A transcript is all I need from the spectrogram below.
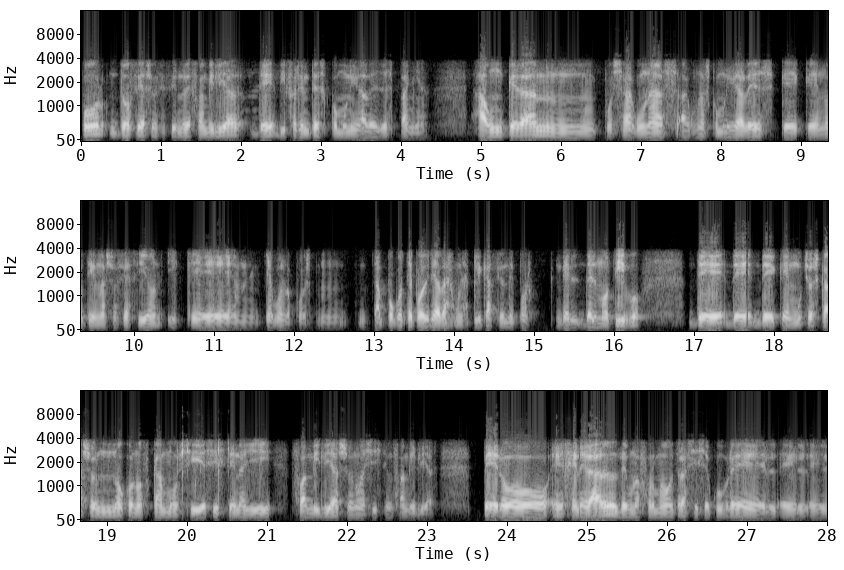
por 12 asociaciones de familias de diferentes comunidades de España. Aún quedan pues algunas algunas comunidades que, que no tienen asociación y que, bueno pues mm, tampoco te podría dar una explicación de por, del, motivo de, de, que en muchos casos no conozcamos si existen allí familias o no existen familias pero en general, de una forma u otra, sí se cubre el,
